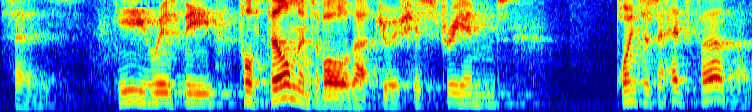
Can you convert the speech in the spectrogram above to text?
says, He who is the fulfillment of all of that Jewish history and points us ahead further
